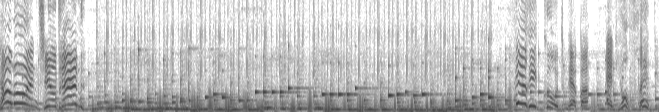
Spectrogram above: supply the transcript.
Come on, children! Very good, Peppa. And your friend is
